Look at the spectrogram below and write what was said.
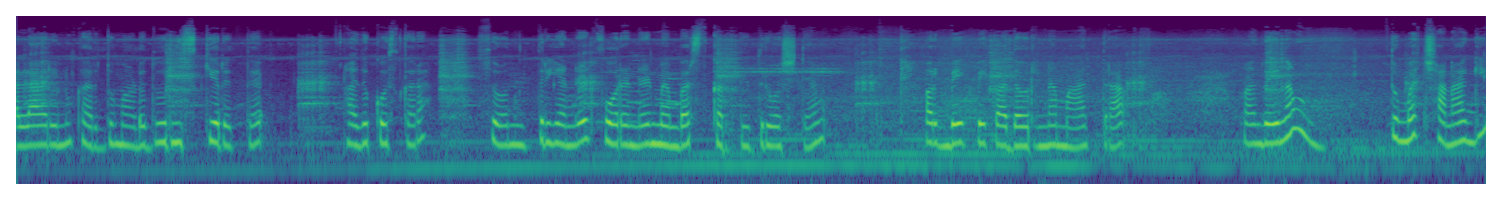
ಎಲ್ಲರೂ ಕರೆದು ಮಾಡೋದು ರಿಸ್ಕ್ ಇರುತ್ತೆ. ಅದಕ್ಕೋಸ್ಕರ ಸೊ ಒಂದು three hundred four hundred members ಕರೆದಿದ್ರು ಅಷ್ಟೇ. ಅವ್ರಿಗೆ ಬೇಕು ಬೇಕಾದವ್ರನ್ನ ಮಾತ್ರ. ಅದೇನೋ ತುಂಬ ಚೆನ್ನಾಗಿ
